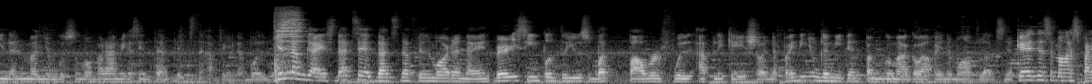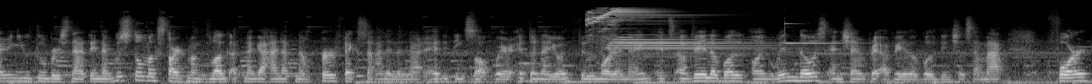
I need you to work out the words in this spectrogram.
ilan man yung gusto mo. Marami kasing templates na available. Yun lang guys. That's it. That's the Filmora 9. Very simple to use but powerful application na pwede nyong gamitin pag gumagawa kayo ng mga vlogs nyo. Kaya sa mga aspiring YouTubers natin na gusto mag-start mag-vlog at naghahanap ng perfect sa kanila na editing software, ito na yon Filmora 9. It's available on Windows and syempre available din siya sa Mac for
